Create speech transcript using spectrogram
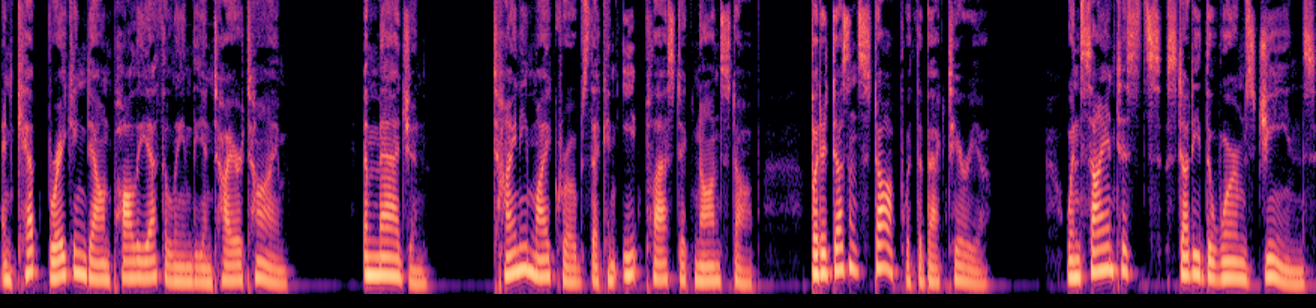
and kept breaking down polyethylene the entire time. Imagine tiny microbes that can eat plastic nonstop, but it doesn't stop with the bacteria. When scientists studied the worm's genes,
